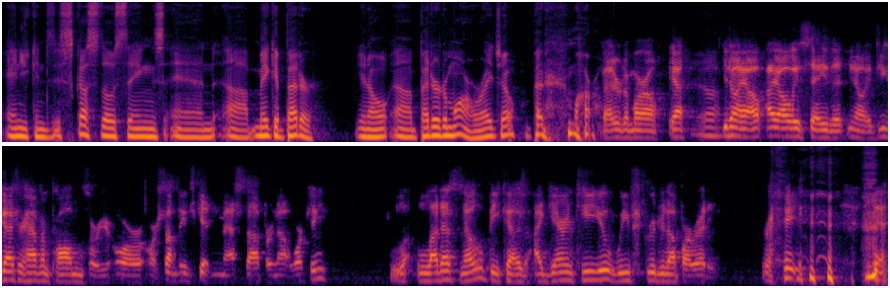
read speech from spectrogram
and you can discuss those things and uh, make it better. You know, uh, better tomorrow, right, Joe? Better tomorrow. Better tomorrow. Yeah. yeah. You know, I, I always say that you know if you guys are having problems or or or something's getting messed up or not working, l- let us know because I guarantee you we've screwed it up already right?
